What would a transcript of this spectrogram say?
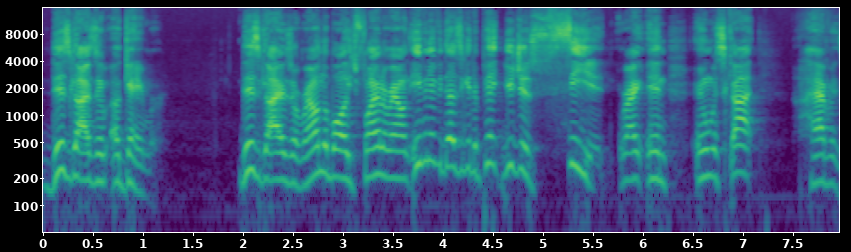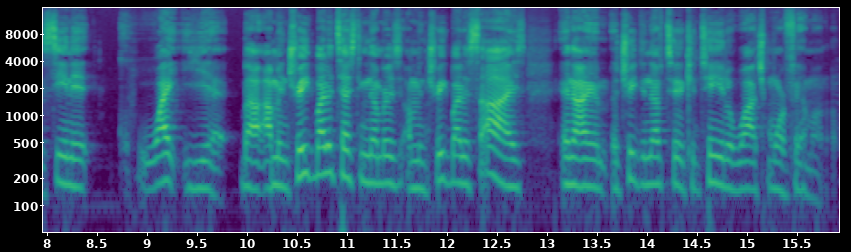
this guy's a, a gamer. This guy is around the ball. He's flying around. Even if he doesn't get a pick, you just see it right. And and with Scott, I haven't seen it quite yet, but I'm intrigued by the testing numbers. I'm intrigued by the size, and I am intrigued enough to continue to watch more film on them.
